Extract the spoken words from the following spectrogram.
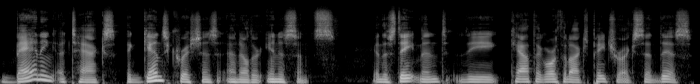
banning attacks against Christians and other innocents. In the statement, the Catholic Orthodox patriarch said this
